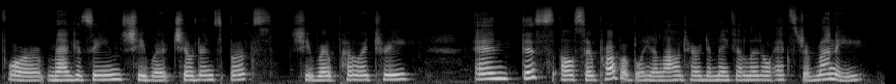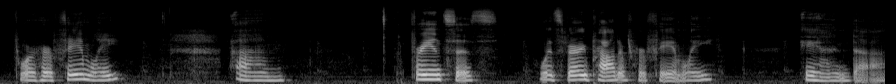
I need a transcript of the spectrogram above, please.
for magazines. She wrote children's books. She wrote poetry. And this also probably allowed her to make a little extra money for her family. Um, Frances was very proud of her family, and uh,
